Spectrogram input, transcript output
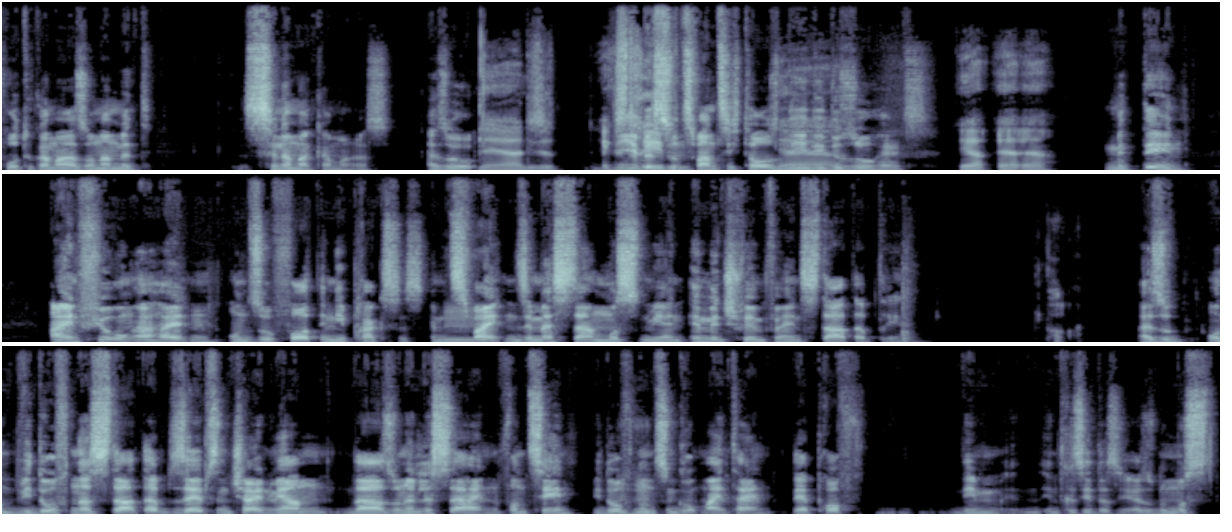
Fotokamera, sondern mit Cinema-Kameras. Also Ja, diese die bis zu extremen. 20.000, Ja, die, die ja. du so hältst. Ja, ja, ja. Mit denen. Einführung erhalten und sofort in die Praxis. Im Mhm. zweiten Semester mussten wir einen Imagefilm für ein Startup drehen. Boah. Also, und wir durften das Startup selbst entscheiden. Wir haben da so eine Liste erhalten von zehn. Wir durften Mhm. uns in Gruppen einteilen. Der Prof, dem interessiert das nicht. Also, du musst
